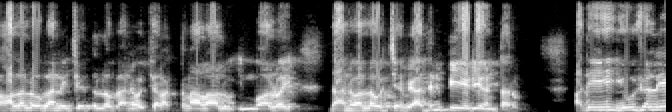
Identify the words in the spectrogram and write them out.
కాళ్ళలో కానీ చేతుల్లో కానీ వచ్చే రక్తనాళాలు ఇన్వాల్వ్ అయి దానివల్ల వచ్చే వ్యాధిని పిఏడి అంటారు. అది usually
